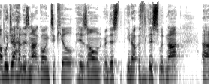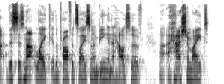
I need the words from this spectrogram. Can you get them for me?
Abu Jahl is not going to kill his own, or this, you know, this would not, uh, this is not like the Prophet ﷺ being in the house of uh, a Hashemite.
